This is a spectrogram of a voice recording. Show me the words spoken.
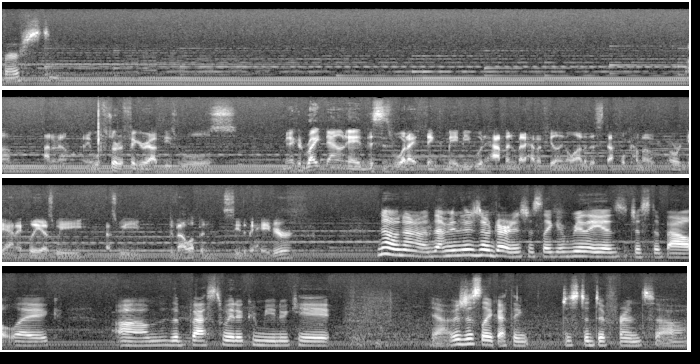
first. um, I don't know. I mean, we'll sort of figure out these rules. I mean, I could write down a this is what I think maybe would happen, but I have a feeling a lot of this stuff will come out organically as we as we develop and see the behavior. No, no, no. I mean, there's no dirt. It's just like it really is just about like um, the best way to communicate. Yeah, it was just like I think just a different uh,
